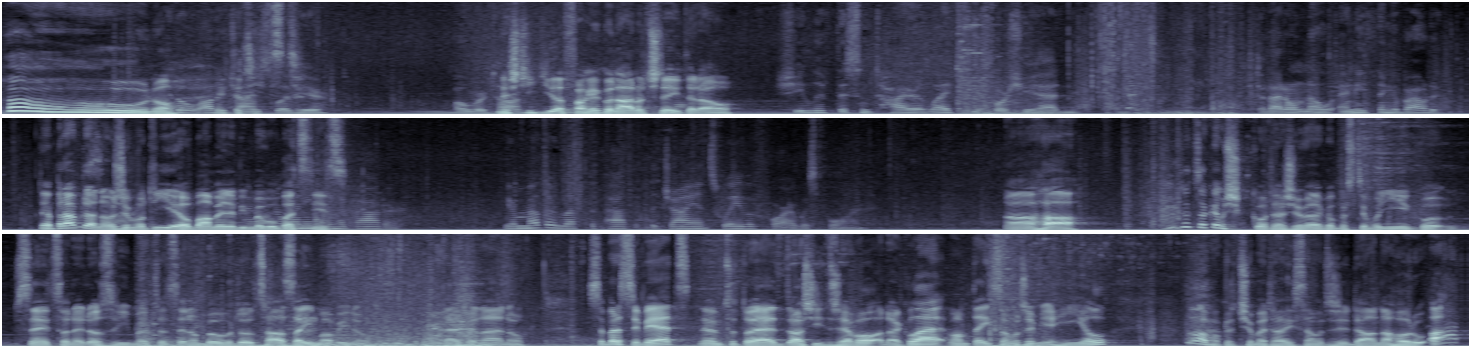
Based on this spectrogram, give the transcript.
Uh, no, jak to říct. Dnešní díl je fakt jako náročný teda, no. she lived this entire life before she had me. But I don't know anything about it. To je pravda, no, že o té jeho mámě nevíme vůbec nic. Aha. To je celkem škoda, že jako prostě o ní jako se něco nedozvíme, přece jenom bylo to docela zajímavý, no. Ne, že ne, no. Seber si věc, nevím co to je, další dřevo a takhle, mám tady samozřejmě heal. No a pokračujeme tady samozřejmě dál nahoru a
